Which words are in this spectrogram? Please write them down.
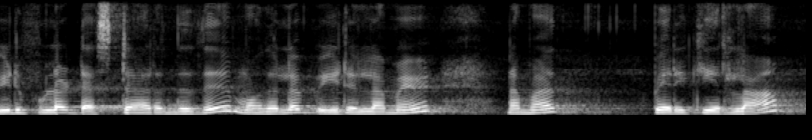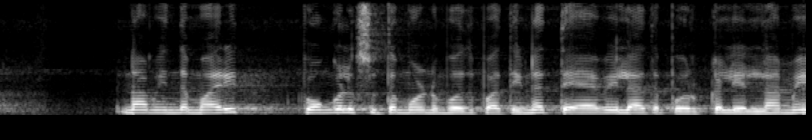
வீடு ஃபுல்லாக டஸ்ட்டாக இருந்தது. முதல்ல வீடு எல்லாமே நம்ம பெருக்கிடலாம். நாம் இந்த மாதிரி பொங்கலுக்கு சுத்தம் பண்ணும்போது பார்த்திங்கன்னா தேவையில்லாத பொருட்கள் எல்லாமே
